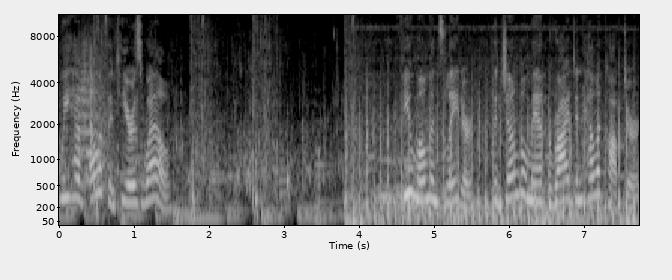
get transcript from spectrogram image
We have elephant here as well. Few moments later, the jungle man arrived in helicopter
